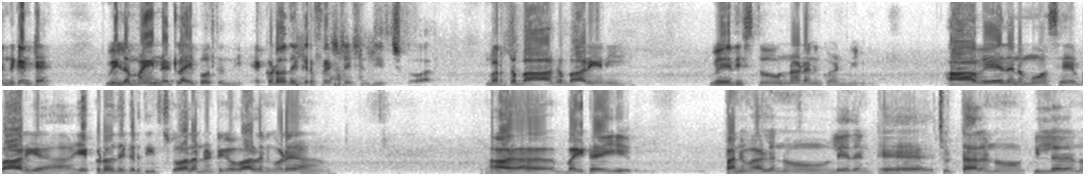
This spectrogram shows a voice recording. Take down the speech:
ఎందుకంటే వీళ్ళ మైండ్ అట్లా అయిపోతుంది. ఎక్కడో దగ్గర ఫ్రస్ట్రేషన్ తీర్చుకోవాలి. భర్త బాగా భార్యని వేధిస్తూ ఉన్నాడనుకోండి ఆ వేదన మోసే భార్య ఎక్కడో దగ్గర తీర్చుకోవాలన్నట్టుగా వాళ్ళని కూడా బయట పని వాళ్ళను లేదంటే చుట్టాలను పిల్లలను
